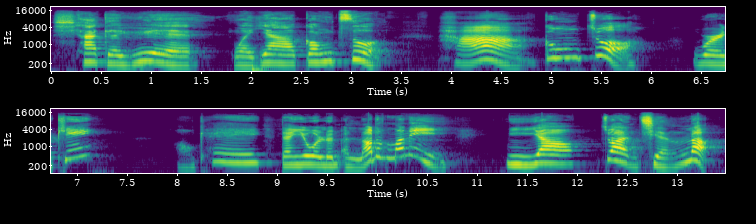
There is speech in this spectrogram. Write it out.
下个月我要工作。哈，工作，working。Okay, then you will earn a lot of money. 你要赚钱了。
